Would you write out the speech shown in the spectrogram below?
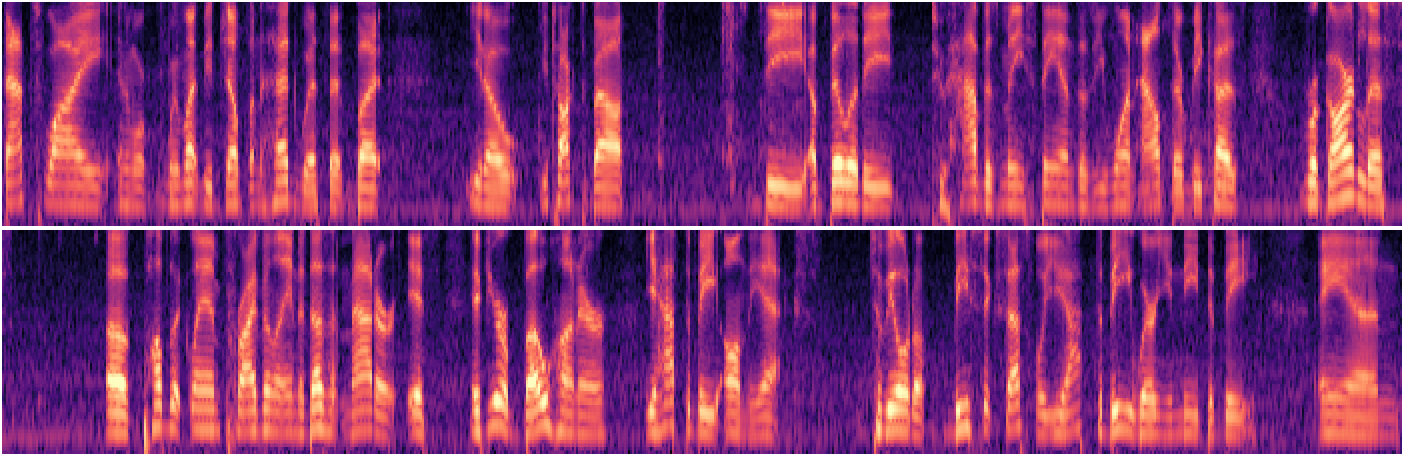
that's why, and we might be jumping ahead with it, but you know, you talked about the ability to have as many stands as you want out there because regardless of public land, private land, it doesn't matter. If if you're a bow hunter, you have to be on the X to be able to be successful. You have to be where you need to be, and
